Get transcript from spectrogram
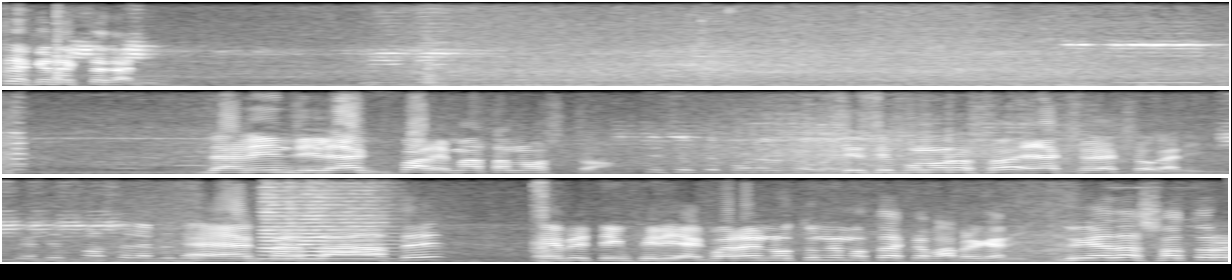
প্যাকেট একটা গাড়ি। দেখেন ইঞ্জিল একবারে মাথা নষ্ট। সিসি পনেরোশো একশো একশো গাড়ি। একবারে যা আছে এভরিথিং ফ্রি একবারে নতুনের মতো একটা বাপের গাড়ি। দুই হাজার সতেরো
